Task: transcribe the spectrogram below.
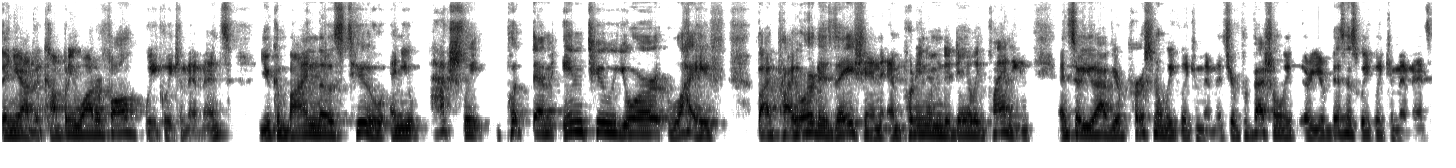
Then you have the company waterfall, weekly commitments. You combine those two and you actually put them into your life by prioritization and putting them into daily planning. And so you have your personal weekly commitments, your professional week, or your business weekly commitments,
